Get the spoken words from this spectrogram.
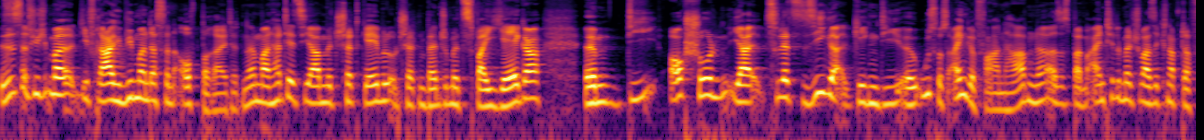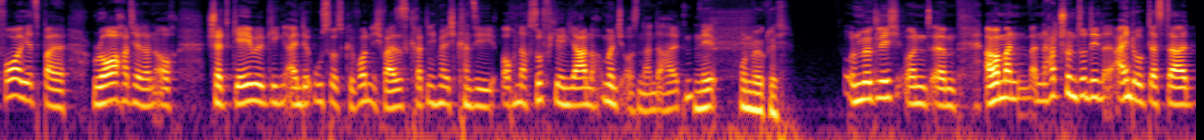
es ist natürlich immer die Frage, wie man das dann aufbereitet. Ne? Man hat jetzt ja mit Chad Gable und Chad Benjamin zwei Jäger, ähm, die auch schon ja zuletzt Sieger gegen die äh, Usos eingefahren haben. Ne? Also beim einen Titelmatch war sie knapp davor. Jetzt bei Raw hat ja dann auch Chad Gable gegen einen der Usos gewonnen. Ich weiß es gerade nicht mehr. Ich kann sie auch nach so vielen Jahren noch immer nicht auseinanderhalten. Nee, unmöglich. unmöglich. Und, ähm, aber man, man hat schon so den Eindruck, dass da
